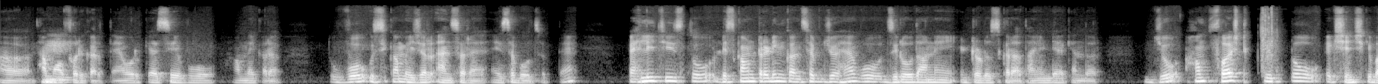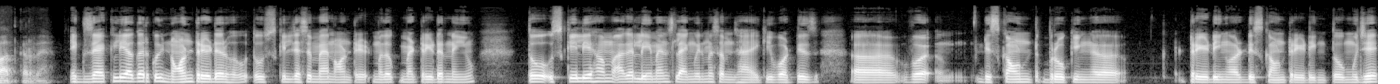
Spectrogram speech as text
हम हम्म। ऑफ़र करते हैं और कैसे वो हमने करा। तो वो उसी का मेजर आंसर है, ऐसे बोल सकते हैं। पहली चीज़ तो डिस्काउंट ट्रेडिंग कंसेप्ट जो है, वो ज़ीरोदा ने इंट्रोड्यूस करा था इंडिया के अंदर, जो हम फ़र्स्ट क्रिप्टो एक्सचेंज की बात कर रहे हैं। एग्जैक्टली exactly, अगर कोई नॉन ट्रेडर हो तो उसके लिए, जैसे मैं नॉन ट्रेड मतलब मैं ट्रेडर नहीं हूँ तो उसके लिए हम अगर लेमेंस लैंग्वेज में समझाएँ कि what is discount broking trading और डिस्काउंट ट्रेडिंग तो मुझे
